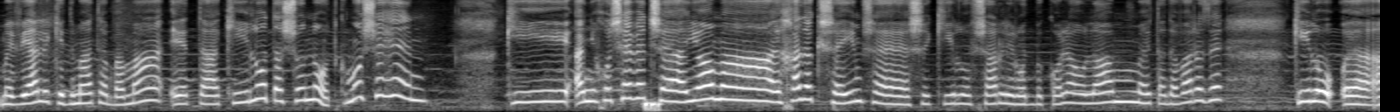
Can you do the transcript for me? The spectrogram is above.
מביאה לקדמת הבמה את הקהילות השונות, כמו שהן. כי אני חושבת שהיום ה- אחד הקשיים ש, שכאילו אפשר לראות בכל העולם את הדבר הזה, כאילו אה,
